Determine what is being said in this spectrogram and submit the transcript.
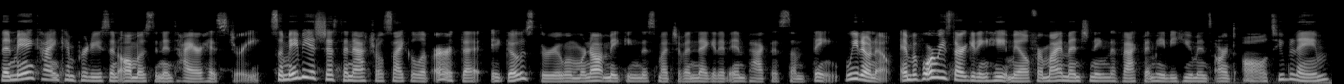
than mankind can produce in almost an entire history. So maybe it's just the natural cycle of Earth that it goes through and we're not making this much of a negative impact as some think. We don't know. And before we start getting hate mail for my mentioning the fact that maybe humans aren't all to blame,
